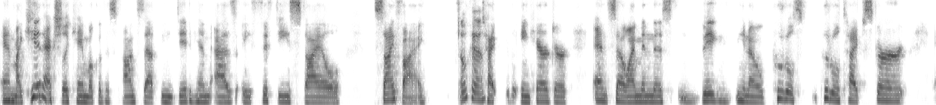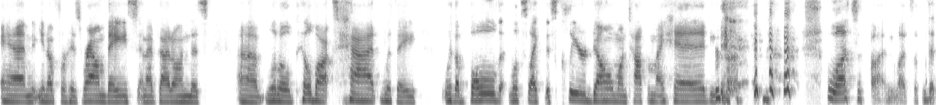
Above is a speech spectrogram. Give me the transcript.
And my kid actually came up with this concept and did him as a 50s style sci fi okay. type looking character. And so I'm in this big, you know, poodle poodle type skirt, and you know, for his round base, and I've got on this uh, little pillbox hat with a with a bowl that looks like this clear dome on top of my head. lots of fun. Lots of fun. That,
